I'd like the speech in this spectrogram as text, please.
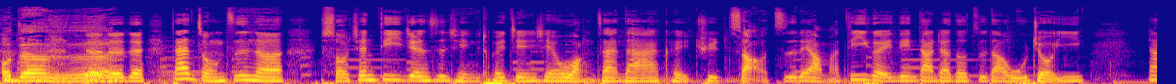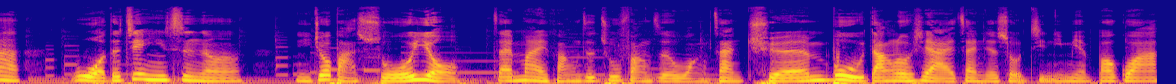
哦，这样子。对对对，但总之呢，首先第一件事情，推荐一些网站，大家可以去找资料嘛。第一个一定大家都知道五九一，那我的建议是呢，你就把所有。在卖房子、租房子的网站全部 download 下来，在你的手机里面，包括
